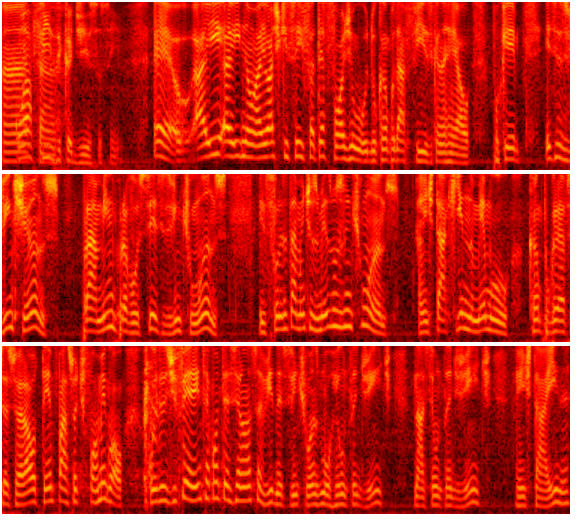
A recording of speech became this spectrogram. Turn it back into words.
Ah, Com a tá. física disso, assim. É, aí, aí não, aí eu acho que isso aí até foge do campo da física, na real. Porque esses 20 anos, pra mim, pra você, esses 21 anos, eles foram exatamente os mesmos 21 anos. A gente tá aqui no mesmo campo gravitacional, o tempo passou de forma igual. Coisas diferentes aconteceram na nossa vida. Nesses 21 anos morreu um tanto de gente, nasceu um tanto de gente, a gente tá aí, né?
